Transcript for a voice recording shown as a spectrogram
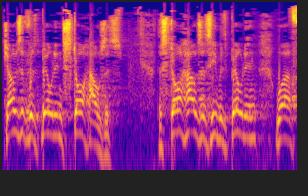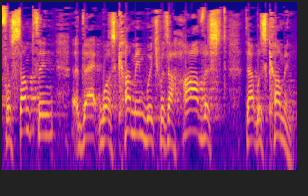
Joseph was building storehouses. The storehouses he was building were for something that was coming, which was a harvest that was coming.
